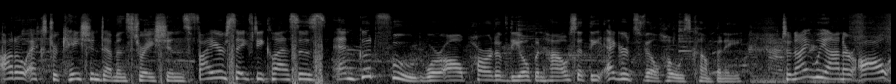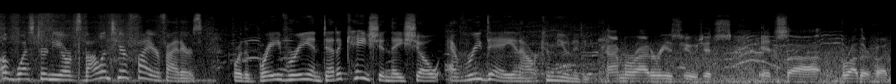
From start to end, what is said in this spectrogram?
Auto extrication demonstrations, fire safety classes, and good food were all part of the open house at the Eggertsville Hose Company. Tonight we honor all of Western New York's volunteer firefighters for the bravery and dedication they show every day in our community. Camaraderie is huge. It's it's uh, brotherhood,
